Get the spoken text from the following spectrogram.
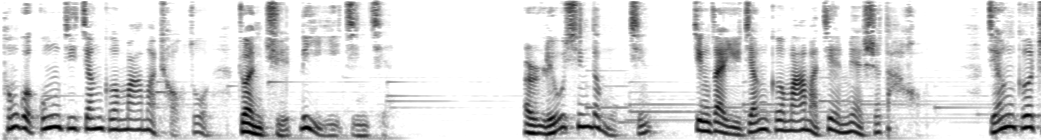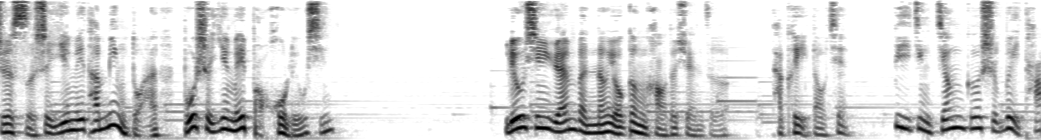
通过攻击江歌妈妈炒作，赚取利益金钱。而刘鑫的母亲竟在与江歌妈妈见面时大吼：“江歌之死是因为他命短，不是因为保护刘鑫。”刘鑫原本能有更好的选择，他可以道歉。毕竟江歌是为他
